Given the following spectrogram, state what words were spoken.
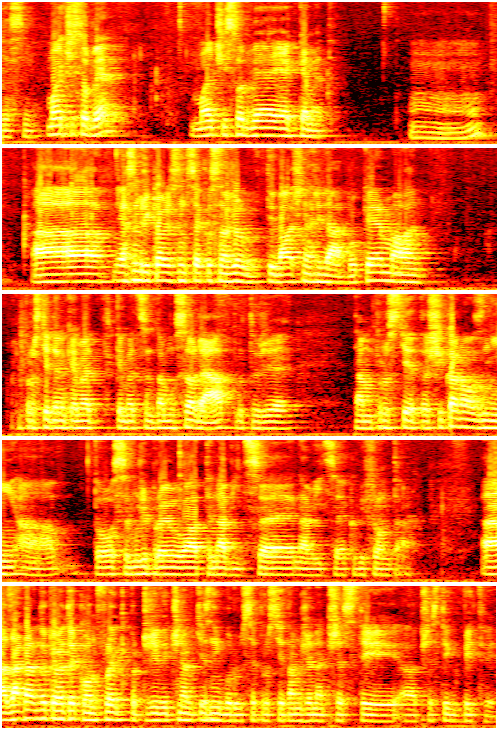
Jasně. Moje číslo dvě? Moje číslo dvě je Kemet. Mm. A já jsem říkal, že jsem se jako snažil ty válečné hry dát bokem, ale prostě ten Kemet, Kemet jsem tam musel dát, protože tam prostě je to šikanózní a to se může projevovat na více, na více jakoby frontách. A základem toho Kemetu je konflikt, protože většina vítězných bodů se prostě tam žene přes ty, eh, přes ty bitvy.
